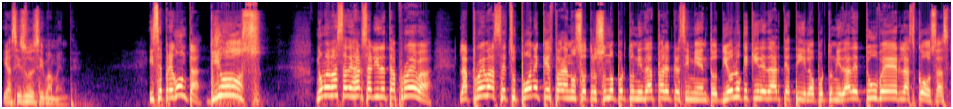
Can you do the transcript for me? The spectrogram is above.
Y así sucesivamente. Y se pregunta, Dios, no me vas a dejar salir de esta prueba. La prueba se supone que es para nosotros una oportunidad para el crecimiento. Dios lo que quiere darte a ti, la oportunidad de tú ver las cosas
